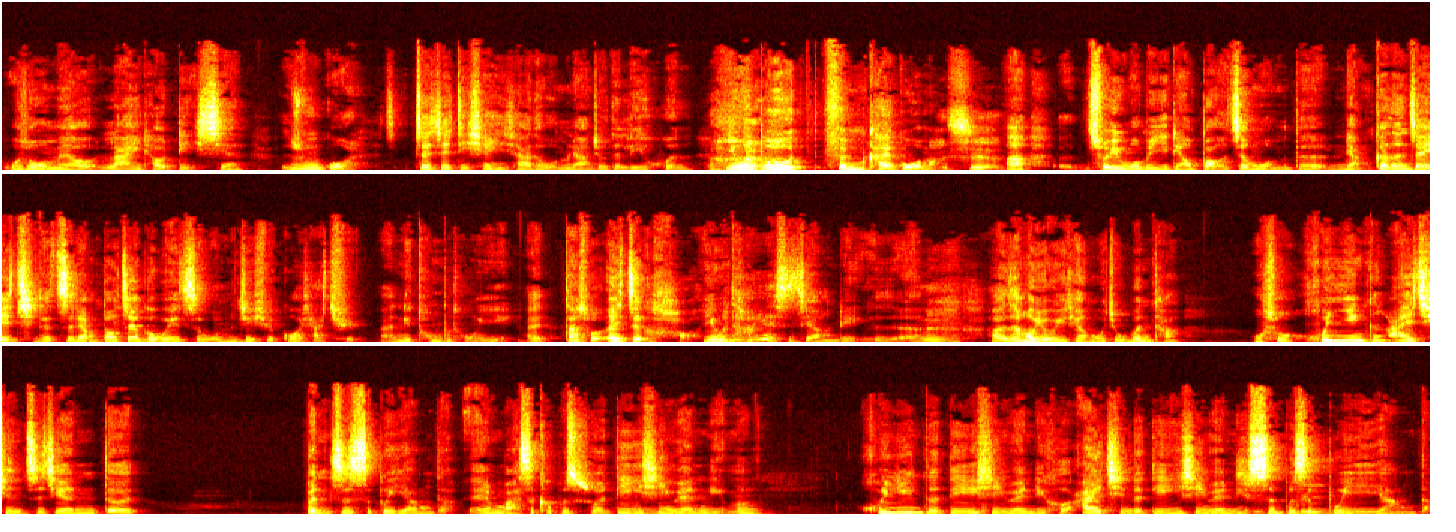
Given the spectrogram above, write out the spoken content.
我说我们要拉一条底线，如果。在这底线以下的，我们俩就得离婚，因为不如分开过嘛。是啊，所以我们一定要保证我们的两个人在一起的质量到这个位置，我们继续过下去啊。你同不同意？哎，他说，哎，这个好，因为他也是这样的一个人。嗯啊，然后有一天我就问他，我说，婚姻跟爱情之间的本质是不一样的。哎，马斯克不是说第一性原理吗？婚姻的第一性原理和爱情的第一性原理是不是不一样的？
